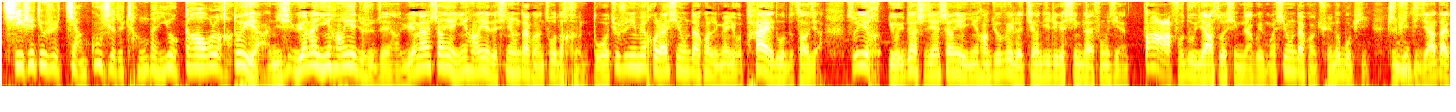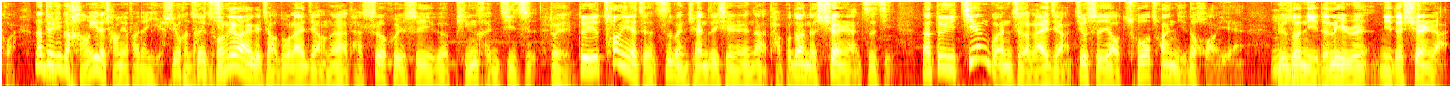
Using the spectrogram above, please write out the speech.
其实就是讲故事的成本又高了。对呀，你原来银行业就是这样，原来商业银行业的信用贷款做的很多，就是因为后来信用贷款里面有太多的造假，所以有一段时间商业银行就为了降低这个信贷风险，大幅度压缩信贷规模，信用贷款全都不批，只批抵押贷款。那对这个行业的长远发展也是有很大所以。从另外一个角度来讲呢，它社会是一个平衡机制。对对于创业者、资本圈这些人呢，他不断的渲染自己；那对于监管者来讲，就是要戳穿你的谎言，比如说你的利润、你的渲染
